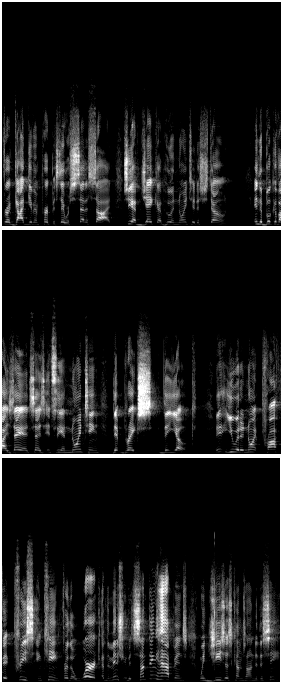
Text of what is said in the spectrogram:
for a God given purpose. They were set aside. So you have Jacob who anointed a stone. In the book of Isaiah, it says it's the anointing that breaks the yoke you would anoint prophet, priest, and king for the work of the ministry. But something happens when Jesus comes onto the scene.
